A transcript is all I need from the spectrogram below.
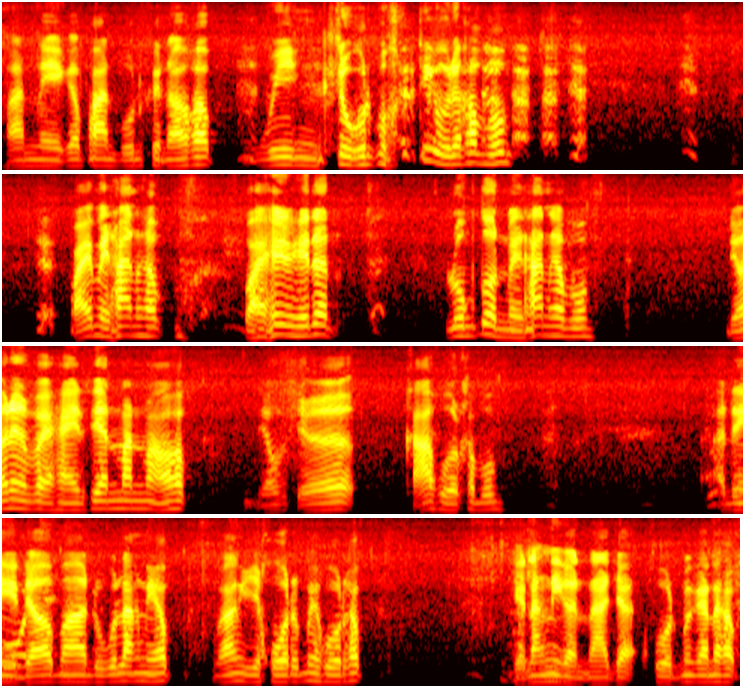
พานเนกกับพานปูนขึ้นเอาครับ วิ่งจูดบนที่อยู่นะครับผมไปไม่ทันครับ ไปเฮ็ดลงต้นไม่ทันครับผม เดี๋ยวเนี่ยไปให้เซียนมันมาครับ เดี๋ยวเจอขาโหดครับผม อันนี้เดี๋ยวมาดูรังนี้ครับรังจะโหดหรือไม่โหดครับ เดี๋ยวรังนี้ก็น่าจะโหดเหมือนกันนะครับ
